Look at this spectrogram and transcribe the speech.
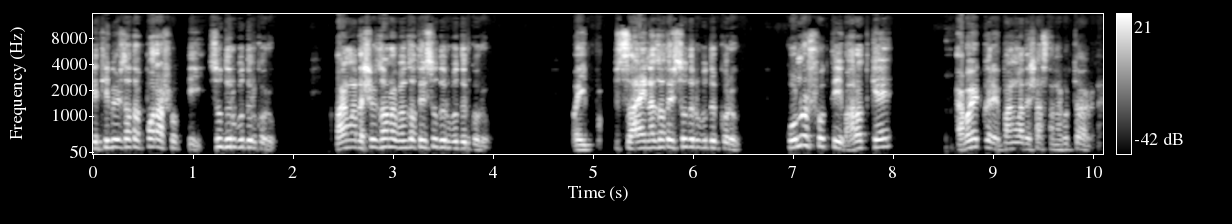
পৃথিবীর যত পরাশক্তি সুদূর বুদুর করুক, বাংলাদেশের জনগণ যতই সুদূর বুদুর করুক ওই চায়না যতই সুদূর বুদুর করুক, কোন শক্তি ভারতকে অ্যাভয়েড করে বাংলাদেশ আস্তানা করতে পারবে না।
